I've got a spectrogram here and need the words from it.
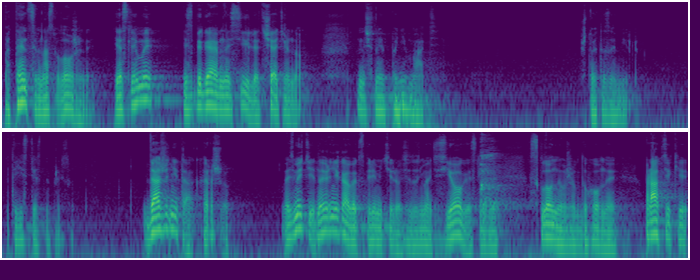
Потенции в нас вложены. Если мы избегаем насилия тщательно, мы начинаем понимать, что это за мир. Это естественно происходит. Даже не так, хорошо. Возьмите, наверняка вы экспериментируете, занимаетесь йогой, если вы склонны уже к духовной практике.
